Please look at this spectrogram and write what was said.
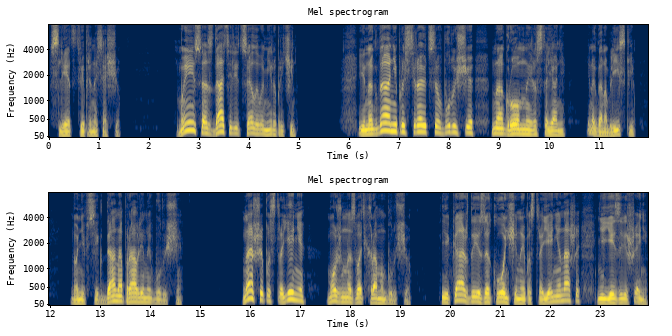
следствие приносящую. Мы создатели целого мира причин. Иногда они простираются в будущее на огромные расстояния, иногда на близкие, но не всегда направлены в будущее. Наше построение можно назвать храмом будущего, и каждое законченное построение наше не есть завершение,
